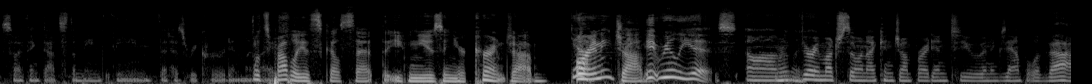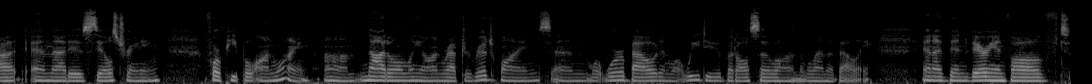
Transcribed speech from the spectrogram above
So I think that's the main theme that has recurred in my Well, life. it's probably a skill set that you can use in your current job or any job. It really is. Um, Really? Very much so, and I can jump right into an example of that, and that is sales training for people on wine. Um, not only on Raptor Ridge wines and what we're about and what we do, but also on the Willamette Valley. And I've been very involved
